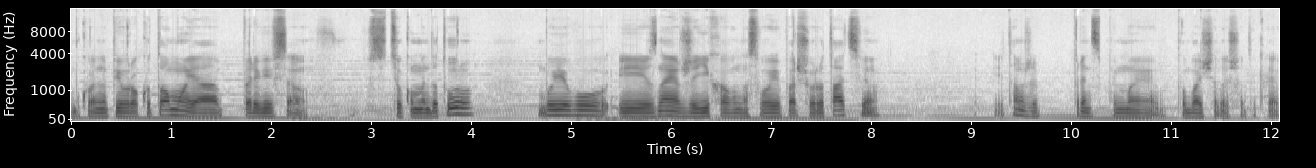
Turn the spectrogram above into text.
буквально півроку тому я перевівся в цю комендатуру бойову і з нею вже їхав на свою першу ротацію. І там вже, в принципі, ми побачили, що таке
